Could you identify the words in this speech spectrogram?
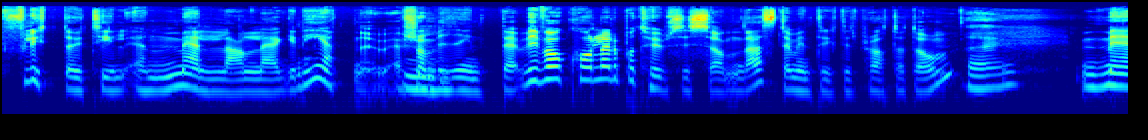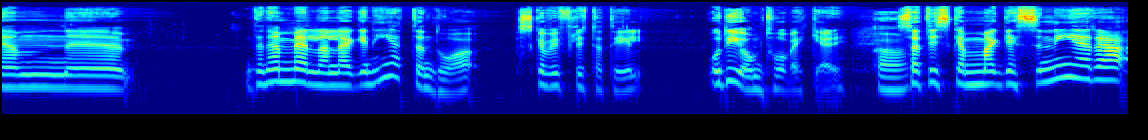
flyttar ju till en mellanlägenhet nu eftersom Mm. vi inte... Vi var och kollade på ett hus i söndags, det har vi inte riktigt pratat om. Nej. Men eh, den här mellanlägenheten då ska vi flytta till och det är om två veckor. Så att vi ska magasinera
